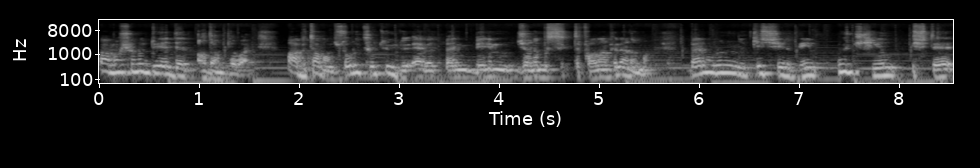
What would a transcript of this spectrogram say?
Ama şunu diyen de adam da var. Abi tamam soru kötüydü. Evet ben benim canımı sıktı falan filan ama ben onunla geçirdiğim 3 yıl işte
